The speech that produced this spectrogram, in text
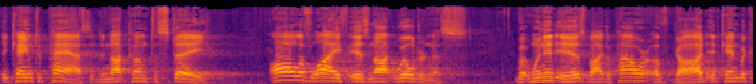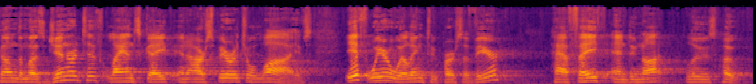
It came to pass, it did not come to stay. All of life is not wilderness, but when it is, by the power of God, it can become the most generative landscape in our spiritual lives if we are willing to persevere, have faith, and do not lose hope.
